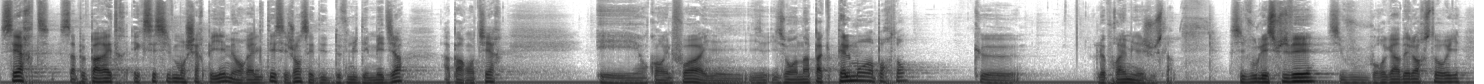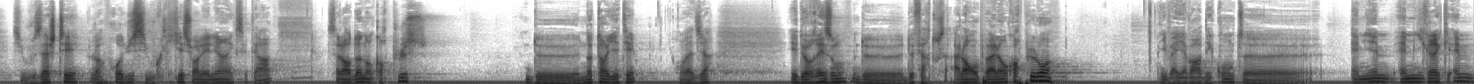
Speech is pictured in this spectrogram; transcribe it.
Certes, ça peut paraître excessivement cher payé, mais en réalité, ces gens, c'est devenu des médias à part entière. Et encore une fois, ils, ont un impact tellement important que le problème, il est juste là. Si vous les suivez, si vous regardez leurs stories, si vous achetez leurs produits, si vous cliquez sur les liens, etc., ça leur donne encore plus de notoriété, on va dire, et de raison de, faire tout ça. Alors on peut aller encore plus loin. Il va y avoir des comptes euh, MIM, MYM,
